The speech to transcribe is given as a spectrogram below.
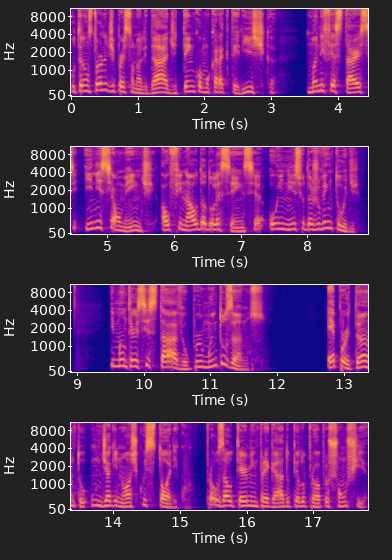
O transtorno de personalidade tem como característica manifestar-se inicialmente ao final da adolescência ou início da juventude e manter-se estável por muitos anos. É, portanto, um diagnóstico histórico, para usar o termo empregado pelo próprio Xia.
